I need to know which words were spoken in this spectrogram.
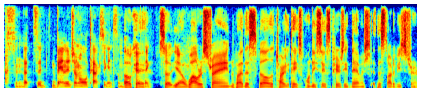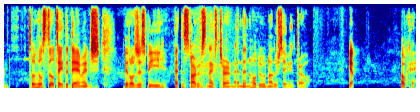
Him, and that's advantage on all attacks against him? I Okay, so yeah, while restrained by this spell, the target takes 1d6 piercing damage at the start of each turn. So he'll still take the damage. It'll just be at the start of his next turn, and then he'll do another saving throw. Yep. Okay,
